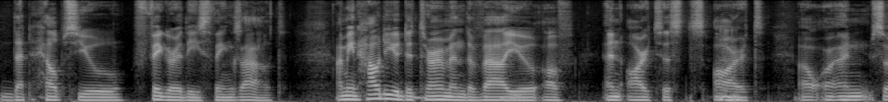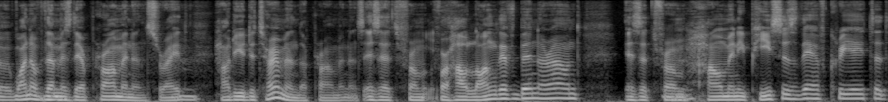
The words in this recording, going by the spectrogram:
that helps you figure these things out? I mean, how do you determine the value of an artist's art? Uh, and so one of them is their prominence, right? How do you determine the prominence? Is it from for how long they've been around? Is it from how many pieces they have created?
